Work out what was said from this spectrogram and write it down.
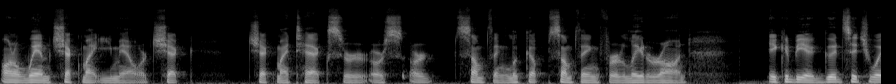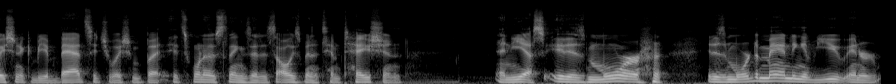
on a whim, check my email or check check my texts or or or something, look up something for later on. It could be a good situation, it could be a bad situation, but it's one of those things that has always been a temptation. And yes, it is more it is more demanding of you ener-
